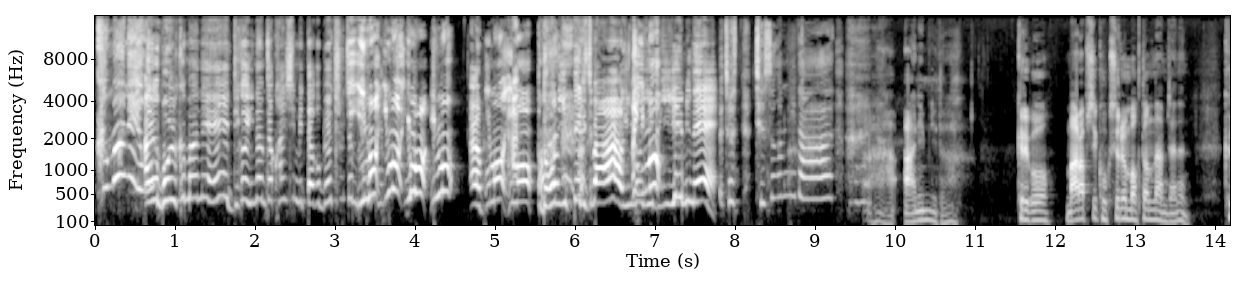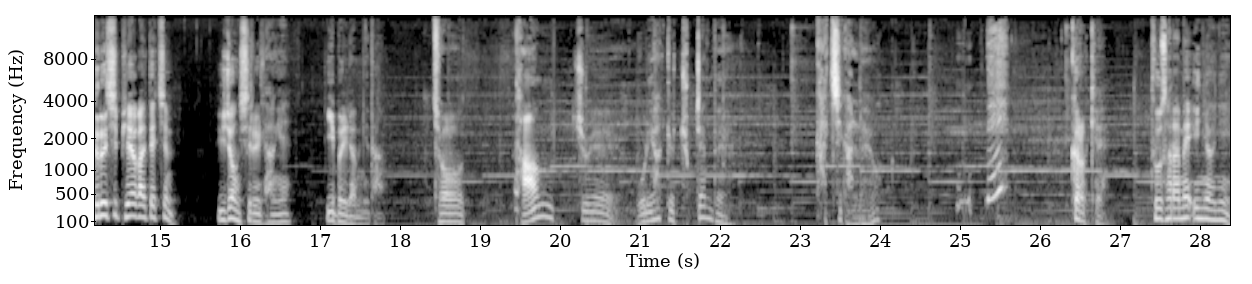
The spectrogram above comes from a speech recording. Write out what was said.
그만해요. 아유, 뭘 그만해. 네가 이 남자 관심 있다고 며칠 전 이모 이모 이모 이모 아, 이모 이모 넌입 때리지 마. 이모, 이모, 이 예민해. 저 죄송합니다. 아, 아닙니다. 그리고 말없이 국수를 먹던 남자는 그릇이 비어갈 때쯤 유정 씨를 향해 입을 엽니다. 저 다음 주에 우리 학교 축제인데 같이 갈래요? 그렇게 두 사람의 인연이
